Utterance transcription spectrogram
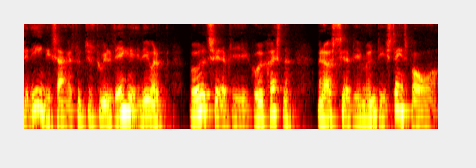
den egentlige sang. Altså, du, du vil vække eleverne både til at blive gode kristne, men også til at blive myndige statsborgere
